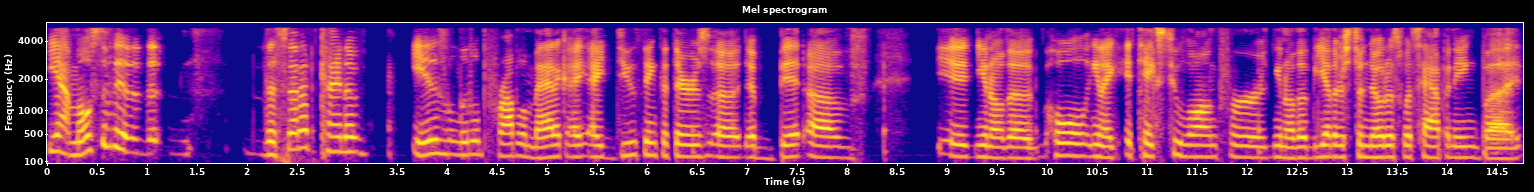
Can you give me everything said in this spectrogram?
yeah, most of the the the setup kind of is a little problematic. I, I do think that there's a, a bit of it, you know, the whole, you know, it takes too long for, you know, the, the others to notice what's happening. But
